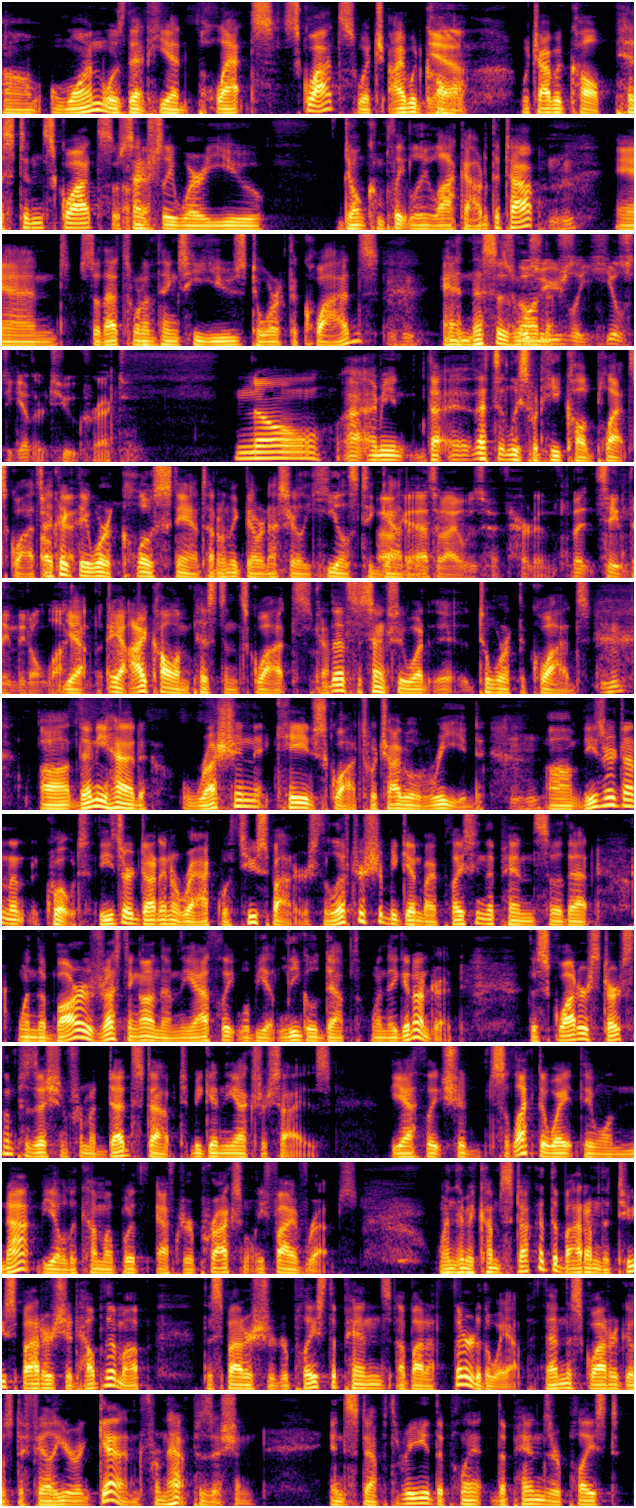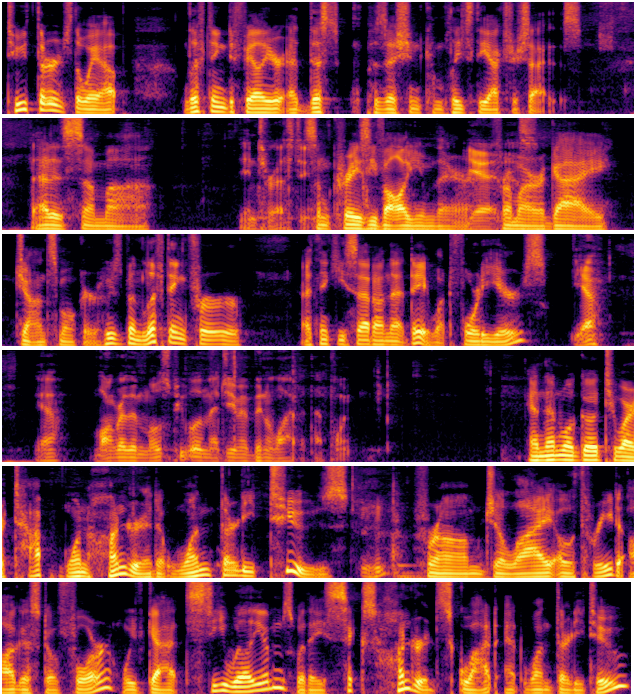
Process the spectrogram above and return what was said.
Um, one was that he had Platz squats, which I would call, Yeah. which I would call piston squats, essentially where you don't completely lock out at the top. Mm-hmm. And so that's one of the things he used to work the quads. And this is Mm-hmm. Those one. are usually heels together too, correct? no, I, mean that, that's at least what he called Platz squats. I think they were close stance. I don't think they were necessarily heels together. Okay, that's what I always have heard of. But same thing, they don't lock Yeah, the yeah, I call them piston squats. That's essentially what uh, to work the quads. Mm-hmm. Uh, then he had Russian cage squats, which I will read. Mm-hmm. Um, these are done in, quote These are done in a rack with two spotters. The lifter should begin by placing the pins so that when the bar is resting on them, the athlete will be at legal depth when they get under it. The squatter starts in the position from a dead stop to begin the exercise. The athlete should select a weight they will not be able to come up with after approximately five reps. When they become stuck at the bottom, the two spotters should help them up. The spotter should replace the pins about a third of the way up. Then the squatter goes to failure again from that position. In step three, the, pl- the pins are placed two thirds the way up. Lifting to failure at this position completes the exercise. That is some uh, Interesting. some crazy volume there Yeah, from is. our guy John Smoker, who's been lifting for, I think he said on that day, what forty years. yeah. Yeah. Longer than most people in that gym have been alive at that point. And then we'll go to our top 100 132s Mm-hmm. from July 03 to August 04. We've got C. Williams with a 600 squat at 132.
